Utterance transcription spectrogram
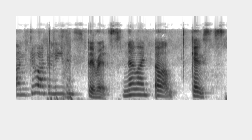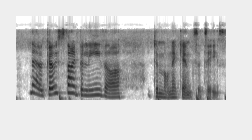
and do I believe in spirits? No, I. Oh, ghosts. No, ghosts. I believe are demonic entities.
